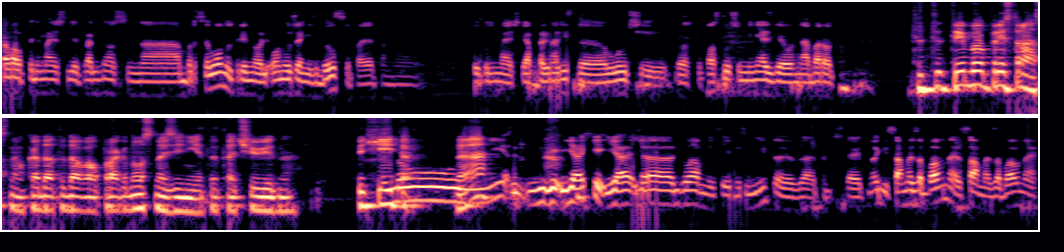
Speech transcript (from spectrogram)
давал, понимаешь ли, прогноз на Барселону 3-0, он уже не сбылся, поэтому ты понимаешь, я прогнозист э, лучший, просто послушай меня, сделай наоборот. Ты, ты, ты был пристрастным, когда ты давал прогноз на «Зенит», это очевидно. Ты хейтер, ну, да? Нет, я, я, я главный хейтер «Зенита», да, так считают многие. Самое забавное, самое забавное,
